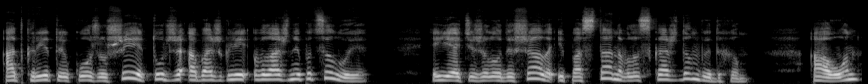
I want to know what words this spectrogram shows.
Открытую кожу шеи тут же обожгли влажные поцелуи. Я тяжело дышала и постановала с каждым выдохом. А он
